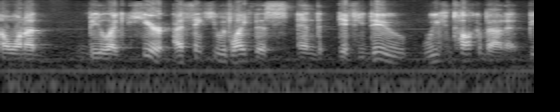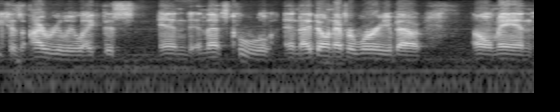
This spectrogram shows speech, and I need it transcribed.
I want to be like, here, I think you would like this, and if you do, we can talk about it because I really like this, and and that's cool, and I don't ever worry about, oh man,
